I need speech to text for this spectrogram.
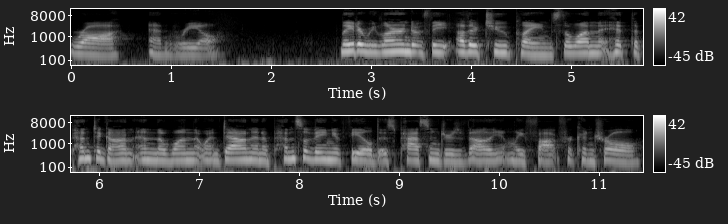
raw, and real. Later, we learned of the other two planes, the one that hit the Pentagon and the one that went down in a Pennsylvania field as passengers valiantly fought for control.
